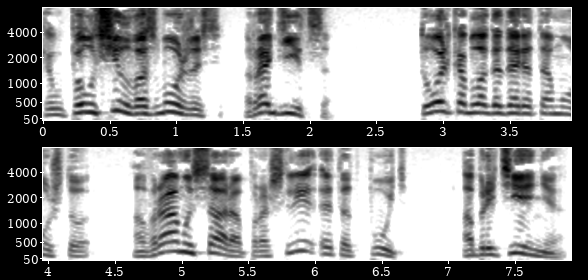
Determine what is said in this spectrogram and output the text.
как бы получил возможность родиться только благодаря тому, что Авраам и Сара прошли этот путь обретения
